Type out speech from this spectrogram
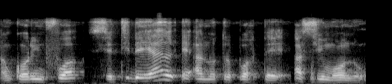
Encore une fois, cet idéal est à notre portée. Assumons-nous.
